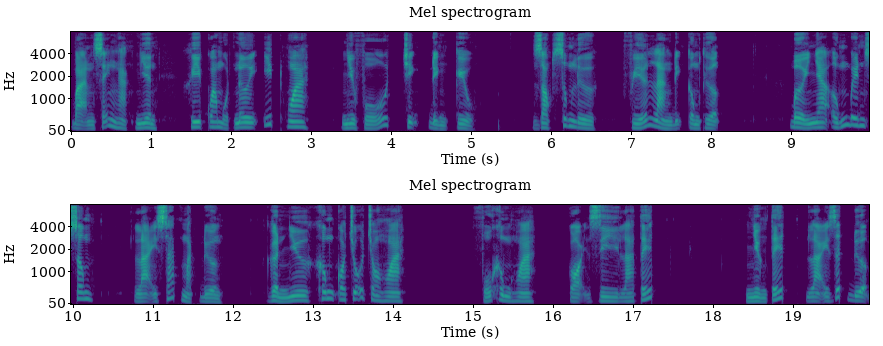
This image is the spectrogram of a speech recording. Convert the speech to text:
bạn sẽ ngạc nhiên khi qua một nơi ít hoa như phố Trịnh Đình Kiều, dọc sông Lừ, phía làng Định Công Thượng. Bởi nhà ống bên sông lại sát mặt đường, gần như không có chỗ cho hoa. Phố không hoa, gọi gì là Tết. Nhưng Tết lại rất đượm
